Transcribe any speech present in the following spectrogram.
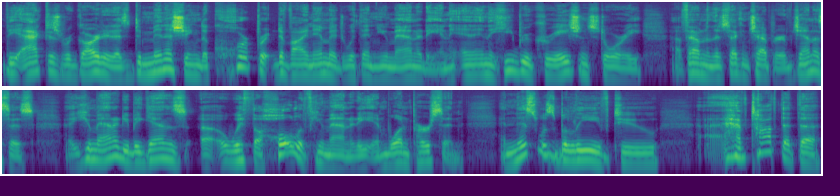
the act is regarded as diminishing the corporate divine image within humanity. And, in the Hebrew creation story uh, found in the second chapter of Genesis, uh, humanity begins uh, with the whole of humanity in one person. And this was believed to have taught that the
